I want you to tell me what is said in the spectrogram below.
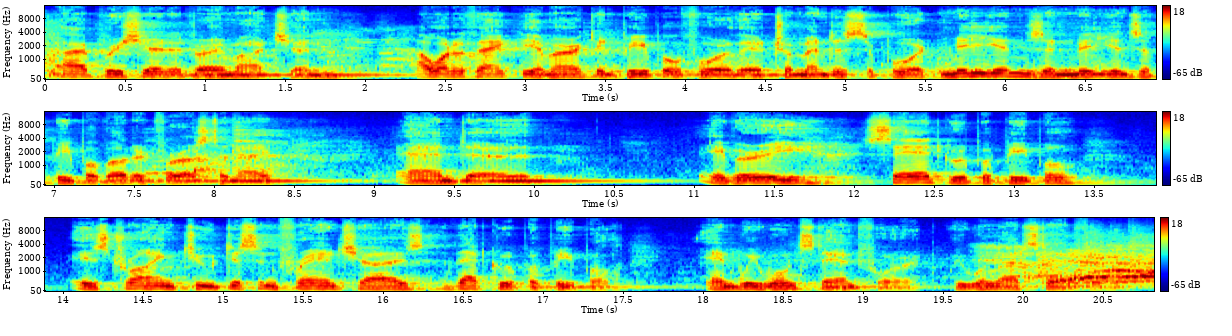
you. I appreciate it very much. And I want to thank the American people for their tremendous support. Millions and millions of people voted for us tonight. And uh, a very sad group of people is trying to disenfranchise that group of people. And we won't stand for it. We will not stand for it.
